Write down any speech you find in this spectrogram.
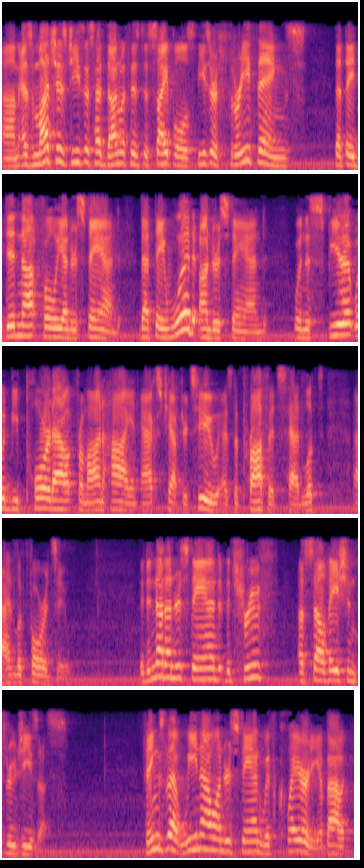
Um, as much as Jesus had done with his disciples, these are three things that they did not fully understand, that they would understand when the Spirit would be poured out from on high in Acts chapter 2, as the prophets had looked, uh, had looked forward to. They did not understand the truth of salvation through Jesus. Things that we now understand with clarity about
